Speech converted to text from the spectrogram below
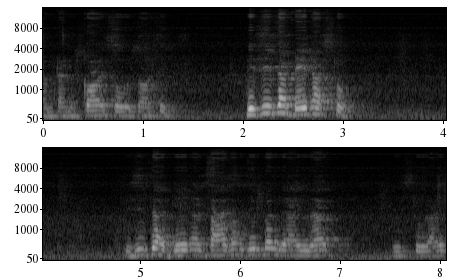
sometimes called source or sink. This is the data store. This is the Gane and Sarson symbol where you have these two lines,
